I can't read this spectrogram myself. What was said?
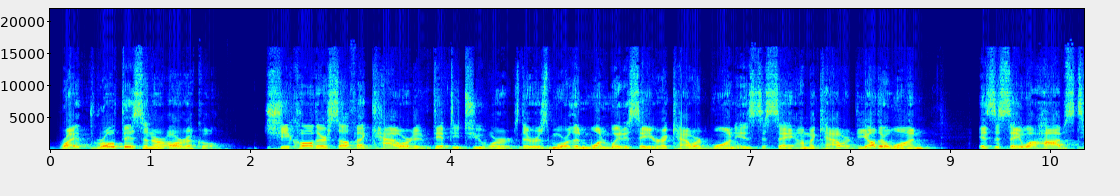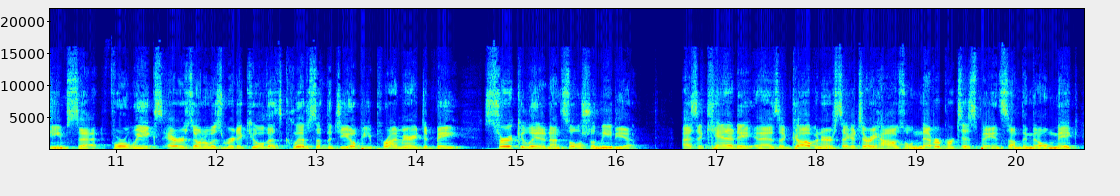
Right, wrote this in her article. She called herself a coward in 52 words. There is more than one way to say you're a coward. One is to say I'm a coward. The other one is to say what Hobbs' team said. For weeks, Arizona was ridiculed as clips of the GOP primary debate circulated on social media. As a candidate and as a governor, Secretary Hobbs will never participate in something that will make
